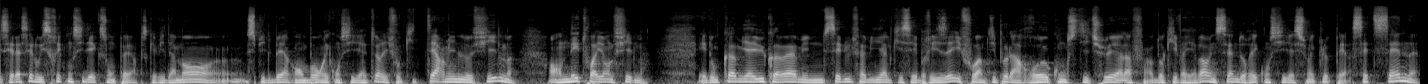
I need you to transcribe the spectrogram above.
c'est la scène où il se réconcilie avec son père, parce qu'évidemment euh, Spielberg, en bon réconciliateur, il faut qu'il termine le film en nettoyant le film. Et donc comme il y a eu quand même une cellule familiale qui s'est brisée, il faut un petit peu la reconstituer à la fin. Donc il va y avoir une scène de réconciliation avec le père. Cette scène,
